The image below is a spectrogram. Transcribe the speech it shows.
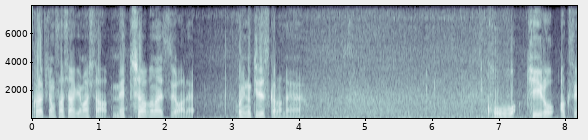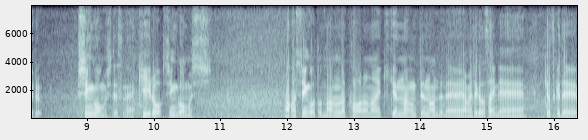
クラクション差し上げました。めっちゃ危ないですよあれ。追い抜きですからね。怖っ。黄色アクセル。信号無視ですね。黄色信号無視。赤信号と何ら変わらない危険な運転なんでね。やめてくださいね。気をつけて。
